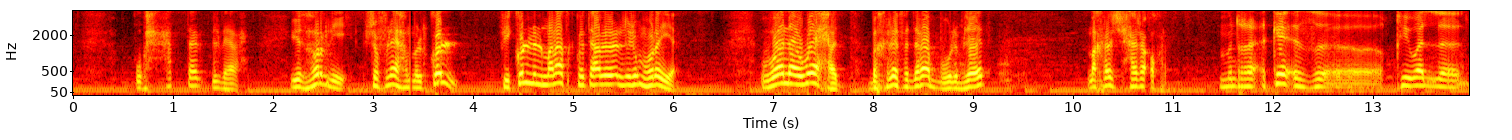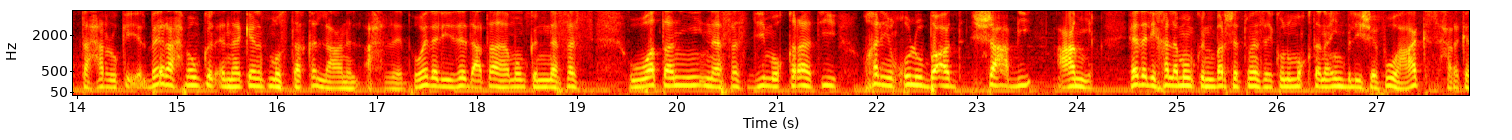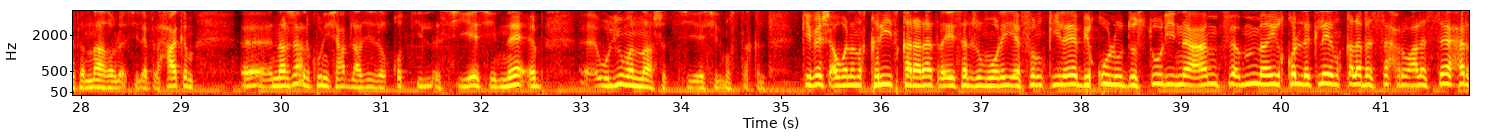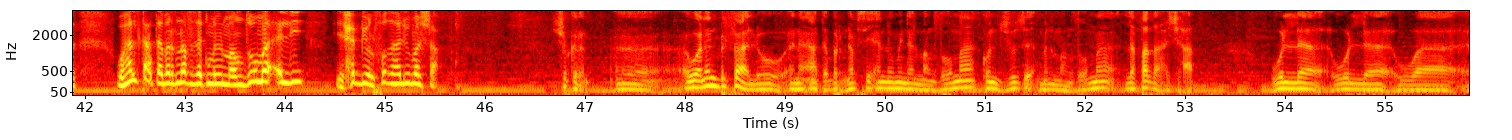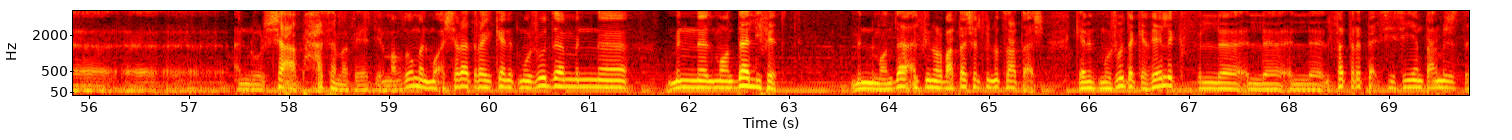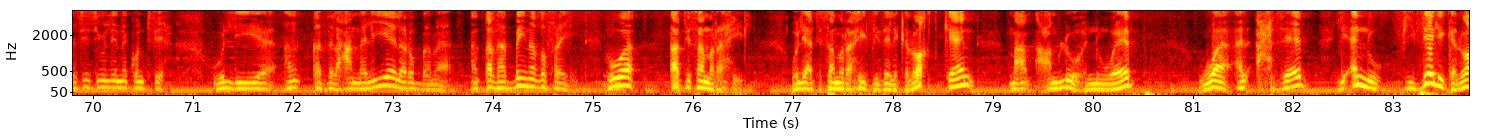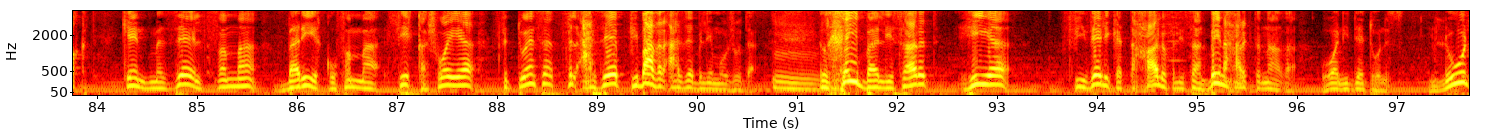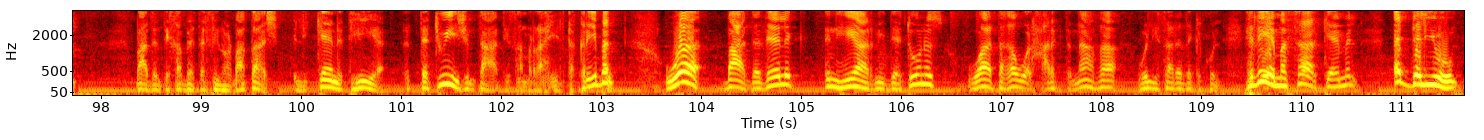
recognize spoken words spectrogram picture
وحتى البارح يظهر لي شفناهم الكل في كل المناطق بتاع الجمهورية. ولا واحد بخلاف الدرب والبلاد ما خرجش حاجة أخرى. من ركائز آه، قوى التحركية البارح ممكن أنها كانت مستقلة عن الأحزاب. وهذا اللي زاد أعطاها ممكن نفس وطني نفس ديمقراطي وخلينا نقولوا بعد شعبي. عميق. هذا اللي خلى ممكن برشا توانسة يكونوا مقتنعين باللي شافوه عكس حركه النهضة والائتلاف الحاكم أه نرجع لكوني سي عبد العزيز القطي السياسي النائب أه واليوم الناشط السياسي المستقل. كيفاش اولا قريت قرارات رئيس الجمهورية في انقلاب يقولوا دستوري نعم فما يقول لك لا انقلب السحر على الساحر. وهل تعتبر نفسك من المنظومة اللي يحب يلفظها اليوم الشعب؟ شكرا. آه، اولا بالفعل وأنا أعتبر نفسي أنه من المنظومة كنت جزء من منظومة لفظها الشعب وال وال و آه، آه، أنه الشعب حسم في هذه المنظومة. المؤشرات راهي كانت موجودة من من الموندا اللي فاتت من موندا 2014 2019 كانت موجودة كذلك في الفترة التأسيسية نتاع المجلس التأسيسي واللي أنا كنت فيه واللي أنقذ العملية لربما أنقذها بين ظفرين. هو اعتصام الرحيل واللي اعتصام الرحيل في ذلك الوقت كان عملوه النواب والأحزاب لأنه في ذلك الوقت كان مازال فما بريق وفما ثقة شوية في التوانسة في الأحزاب في بعض الأحزاب اللي موجودة. مم. الخيبة اللي صارت هي في ذلك التحالف اللي صار بين حركة النهضة ونداء تونس. من الأول بعد انتخابات 2014 اللي كانت هي التتويج نتاع اعتصام الرحيل تقريبا وبعد ذلك انهيار نداء تونس وتغول حركة النهضة واللي صار هذاك الكل. هذا مسار كامل أدى اليوم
